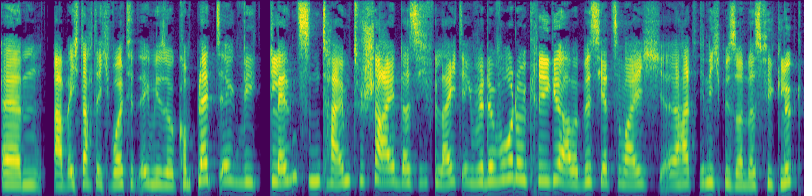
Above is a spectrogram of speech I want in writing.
Ähm, aber ich dachte, ich wollte jetzt irgendwie so komplett irgendwie glänzen, Time to Shine, dass ich vielleicht irgendwie eine Wohnung kriege, aber bis jetzt war ich, äh, hatte ich nicht besonders viel Glück.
